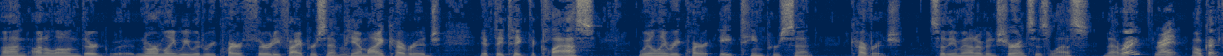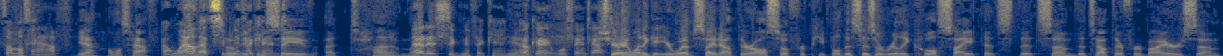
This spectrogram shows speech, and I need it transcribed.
on on a loan, they're normally we would require thirty five percent Mm-hmm. PMI coverage. If they take the class, we only require eighteen percent coverage. So the amount of insurance is less. Isn't that right? Right. Okay. It's almost half. Yeah, almost half. Oh, wow, that's significant. So it can significant. save a ton of money. That is significant. Yeah. Okay, well, fantastic. Sherry, I want to get your website out there also for people. This is a really cool site that's that's um, that's out there for buyers. Um,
